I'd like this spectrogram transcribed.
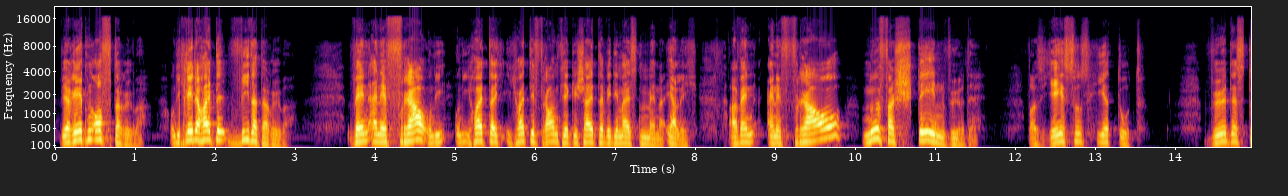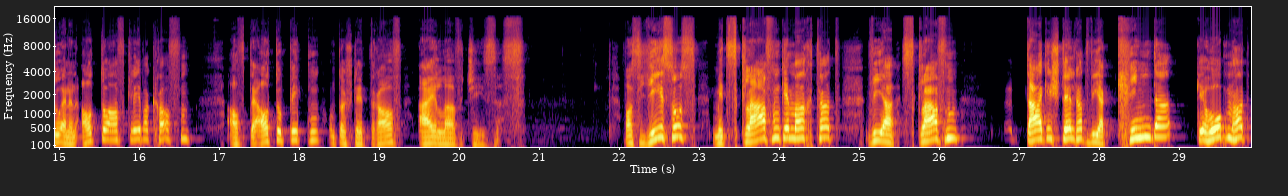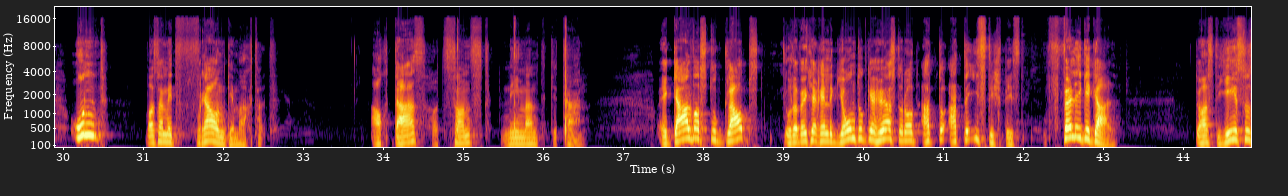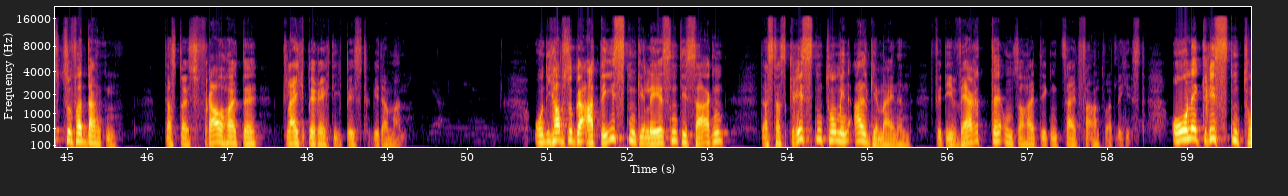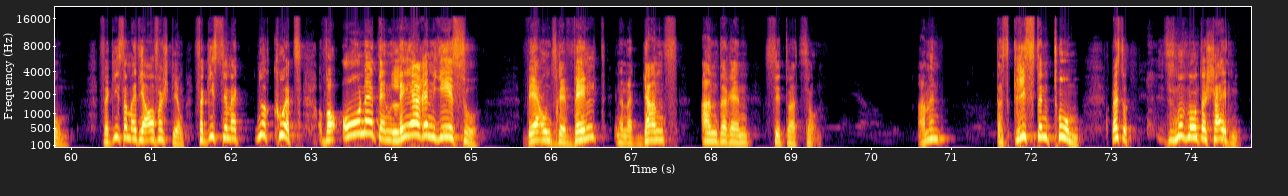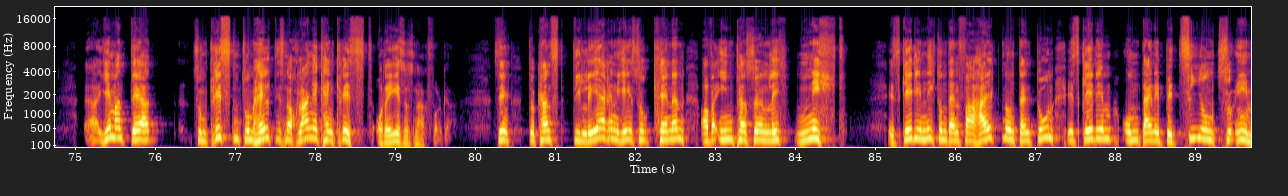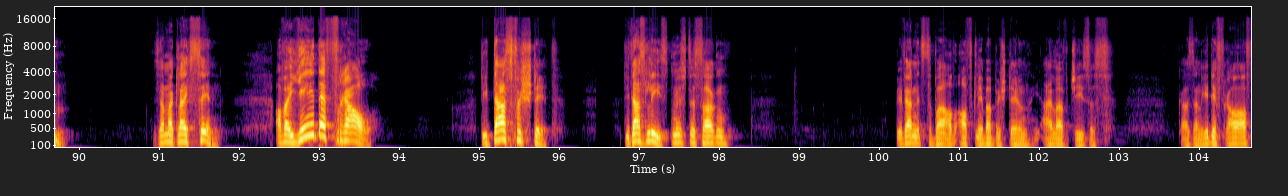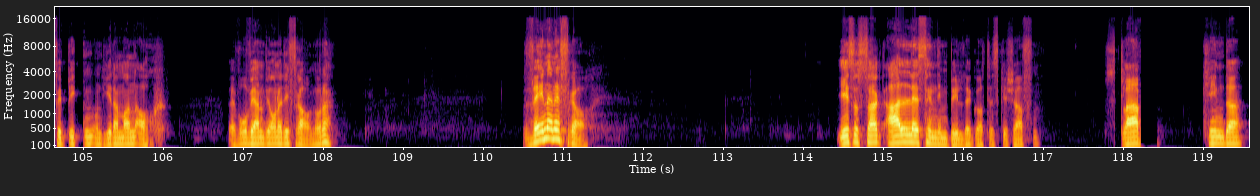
wir reden oft darüber und ich rede heute wieder darüber. Wenn eine Frau, und ich, und ich, heute, ich halte die Frauen für gescheiter wie die meisten Männer, ehrlich, aber wenn eine Frau nur verstehen würde, was Jesus hier tut, würdest du einen Autoaufkleber kaufen, auf der Auto picken und da steht drauf, I love Jesus. Was Jesus mit Sklaven gemacht hat, wie er Sklaven dargestellt hat, wie er Kinder gehoben hat und was er mit Frauen gemacht hat. Auch das hat sonst niemand getan. Egal, was du glaubst oder welcher Religion du gehörst oder ob du atheistisch bist, völlig egal. Du hast Jesus zu verdanken, dass du als Frau heute gleichberechtigt bist wie der Mann. Und ich habe sogar Atheisten gelesen, die sagen, dass das Christentum im Allgemeinen für die Werte unserer heutigen Zeit verantwortlich ist. Ohne Christentum, vergiss einmal die Auferstehung, vergiss sie mal nur kurz, aber ohne den Lehren Jesu wäre unsere Welt in einer ganz anderen Situation. Amen. Das Christentum, weißt du, das muss man unterscheiden. Äh, jemand, der zum Christentum hält, ist noch lange kein Christ oder Jesus-Nachfolger. Du kannst die Lehren Jesu kennen, aber ihn persönlich nicht. Es geht ihm nicht um dein Verhalten und dein Tun, es geht ihm um deine Beziehung zu ihm. Das werden wir gleich sehen. Aber jede Frau, die das versteht, die das liest, müsste sagen, wir werden jetzt ein paar Aufkleber bestellen. I love Jesus. Also an jede Frau aufpicken und jeder Mann auch. Weil wo wären wir ohne die Frauen, oder? Wenn eine Frau, Jesus sagt, alle sind im Bilde Gottes geschaffen. Sklaven, Kinder,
